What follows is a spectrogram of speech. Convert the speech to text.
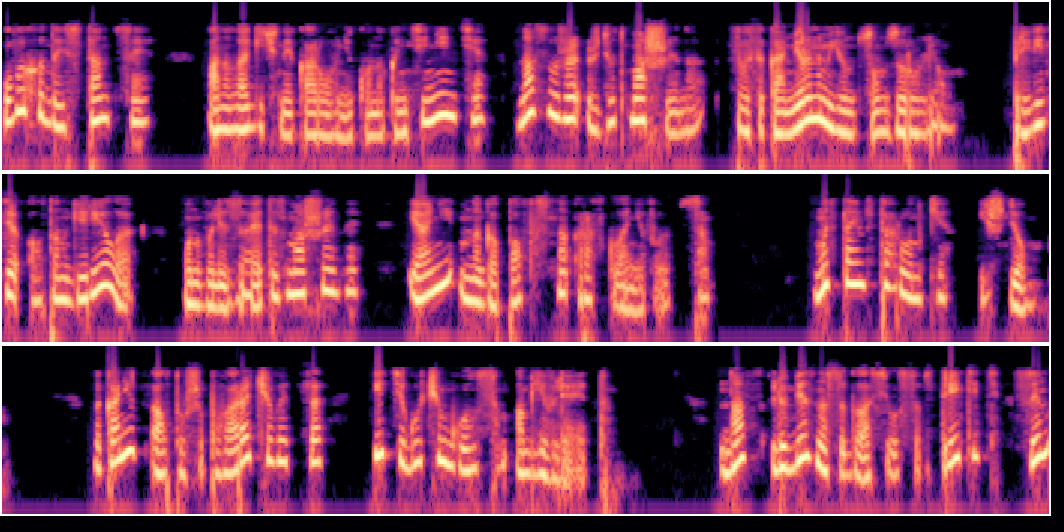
У выхода из станции, аналогичной коровнику на континенте, нас уже ждет машина с высокомерным юнцом за рулем. При виде Алтангерела он вылезает из машины, и они многопафосно раскланиваются. Мы стоим в сторонке и ждем. Наконец Алтуша поворачивается и тягучим голосом объявляет. Нас любезно согласился встретить сын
